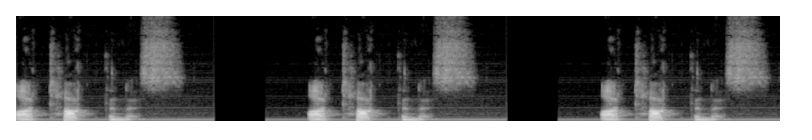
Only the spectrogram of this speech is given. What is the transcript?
autochthonous. Autochthonous. Autochthonous.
